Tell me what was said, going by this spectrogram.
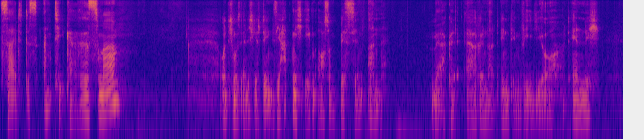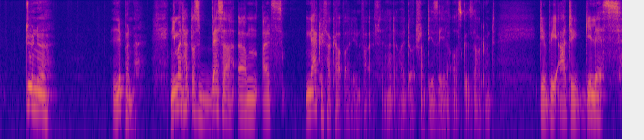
Zeit des Anticharisma. Und ich muss ehrlich gestehen, sie hat mich eben auch so ein bisschen an Merkel erinnert in dem Video. Und ähnlich dünne Lippen. Niemand hat das besser ähm, als Merkel verkörpert, jedenfalls. Ja, dabei Deutschland die Seele ausgesaugt. Und die Beate Gilles,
